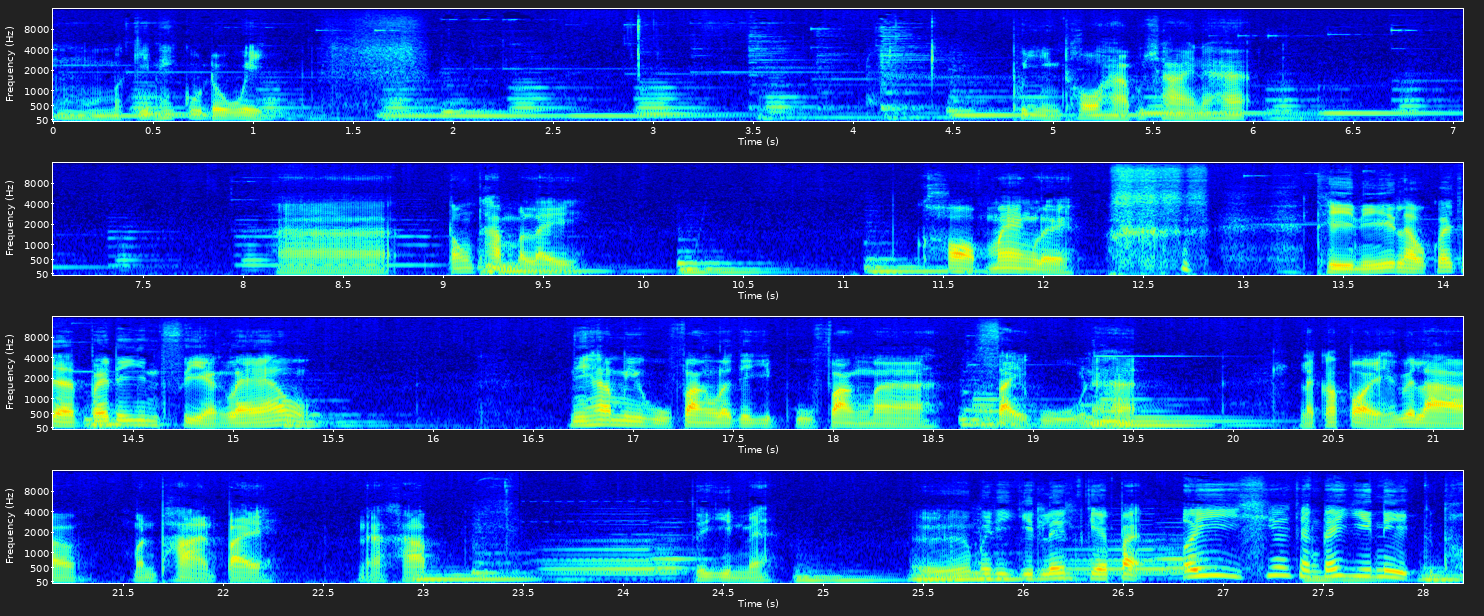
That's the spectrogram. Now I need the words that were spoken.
อืมมากินให้กูดูอีก ผู้หญิงโทรหาผู้ชายนะฮะ อ่า ต้องทำอะไรครอบแม่งเลย ทีนี้เราก็จะไม่ได้ยินเสียงแล้ว นี่ถ้ามีหูฟังเราจะหยิบหูฟังมาใส่หูนะฮะ แล้วก็ปล่อยให้เวลามันผ่านไปนะครับ ได้ยินไหมเออ ไม่ได้ยินเล่นเกมไป เอ้ยเชี่ยยังได้ยินอีกโถ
